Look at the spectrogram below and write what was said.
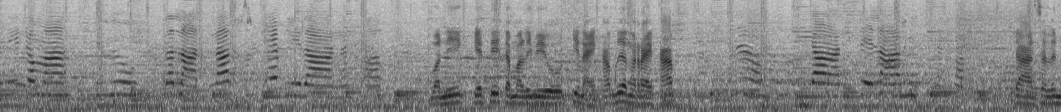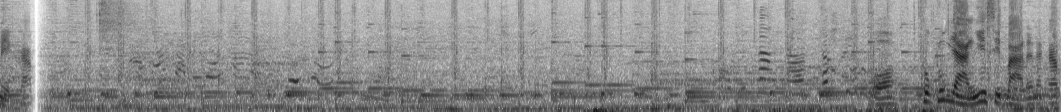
ันนี้จะมาดูตลาดนัดเทพลีลานะครับ วันนี้เกตตี้จะมารีวิวที่ไหนครับเรื่องอะไรครับ เรื่องจานเซรามิกนะครับ จานเซรามิกครับตั้งโต๊ะตั้งโอ้ทุกทุกอย่าง 20 บาทเลยนะครับ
